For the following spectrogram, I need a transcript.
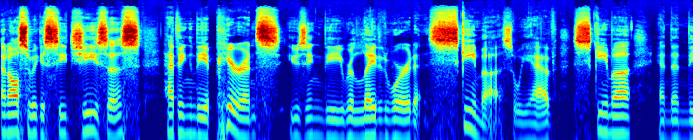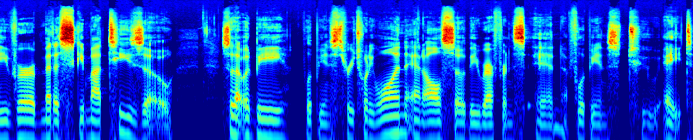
and also we can see Jesus having the appearance using the related word schema. So we have schema and then the verb metaschematizo. So that would be Philippians 3:21 and also the reference in Philippians 2:8.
